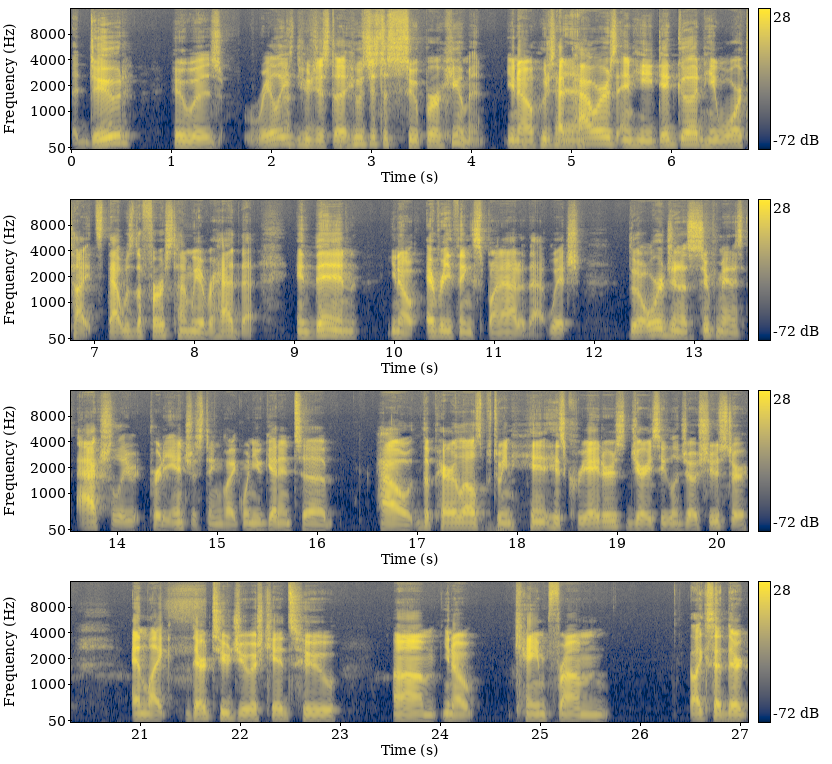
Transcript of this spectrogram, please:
a dude who was really who just a, who was just a superhuman you know who just had Yeah. powers and he did good and he wore tights that was the first time we ever had that and then you know everything spun out of that which the origin of superman is actually pretty interesting like when you get into how the parallels between hi- his creators jerry siegel and joe shuster and like they're two jewish kids who um you know came from like I said, they're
